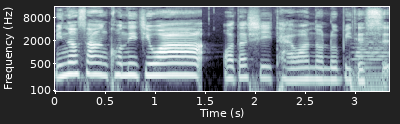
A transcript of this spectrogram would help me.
皆さん、こんにちは。私、台湾のルビです。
